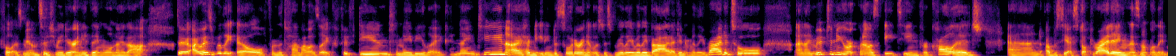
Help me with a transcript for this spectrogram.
follows me on social media or anything will know that. So I was really ill from the time I was like 15 to maybe like 19. I had an eating disorder and it was just really, really bad. I didn't really ride at all. And I moved to New York when I was 18 for college and obviously I stopped riding. There's not really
